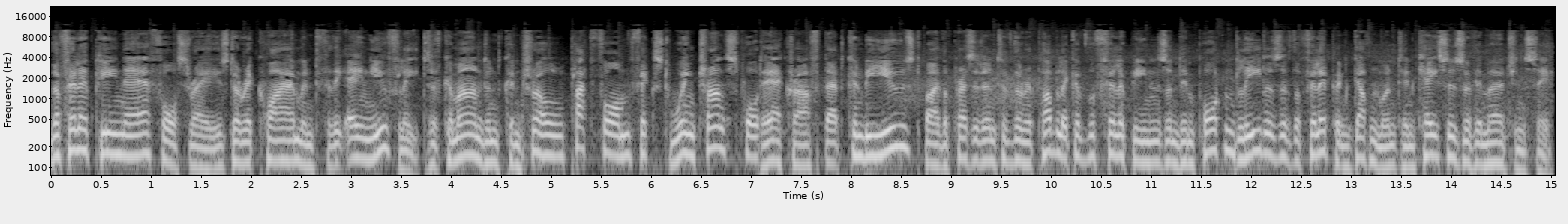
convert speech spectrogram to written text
The Philippine Air Force raised a requirement for the A new fleet of command and control platform fixed-wing transport aircraft that can be used by the President of the Republic of the Philippines and important leaders of the Philippine government in cases of emergency.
